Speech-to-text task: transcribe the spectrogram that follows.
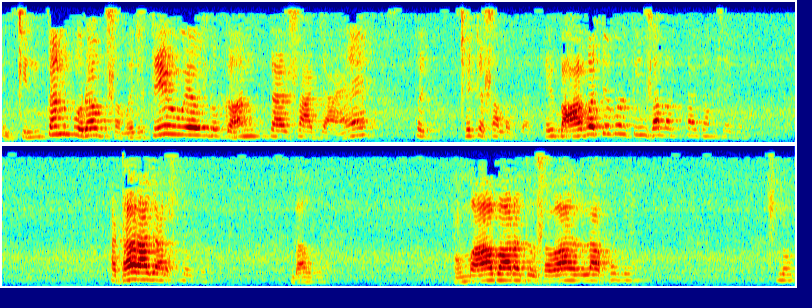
चिंतन पूर्वक समझते हुए उसको गहनता साथ जाए तो छह छह साल लग जाते भागवत को तीन साल लगता है कम से कम। अठारह हज़ार श्लोक भागवत। महाभारत तो सवा लाख हो गया श्लोक।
